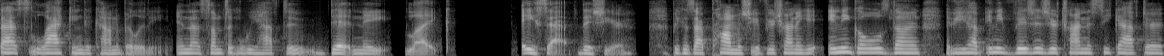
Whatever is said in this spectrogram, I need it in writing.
That's lacking accountability. And that's something we have to detonate like ASAP this year. Because I promise you, if you're trying to get any goals done, if you have any visions you're trying to seek after,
